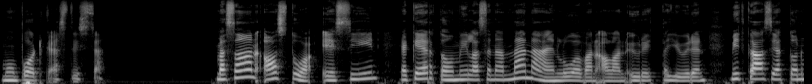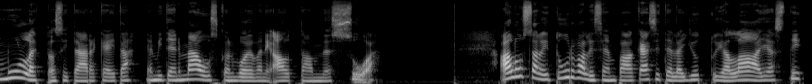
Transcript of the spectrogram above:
mun podcastissa. Mä saan astua esiin ja kertoa, millaisena mä näen luovan alan yrittäjyyden, mitkä asiat on mulle tosi tärkeitä ja miten mä uskon voivani auttaa myös sua. Alussa oli turvallisempaa käsitellä juttuja laajasti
